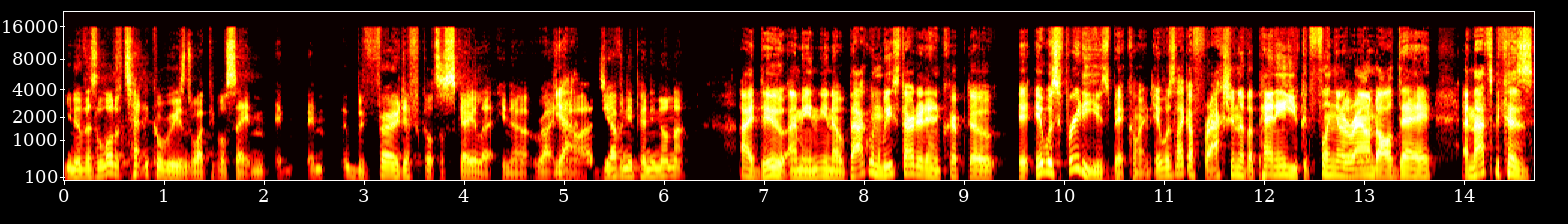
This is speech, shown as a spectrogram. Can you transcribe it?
you know, there's a lot of technical reasons why people say it, it, it would be very difficult to scale it. You know, right yeah. now, do you have any opinion on that? I do. I mean, you know, back when we started in crypto, it, it, was free to use Bitcoin. It was like a fraction of a penny. You could fling it around all day, and that's because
